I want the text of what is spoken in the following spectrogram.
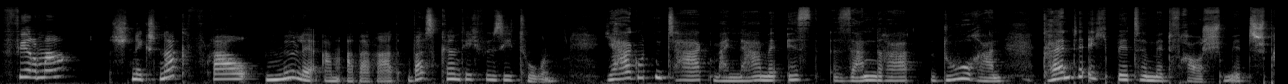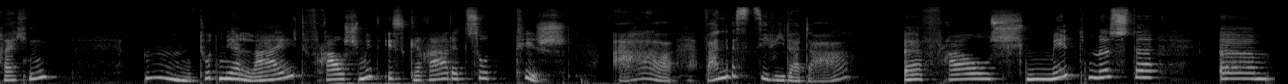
Firma Schnickschnack, Frau Mülle am Apparat. Was könnte ich für Sie tun? Ja, guten Tag. Mein Name ist Sandra Duran. Könnte ich bitte mit Frau Schmidt sprechen? Hm, tut mir leid, Frau Schmidt ist gerade zu Tisch. Ah, wann ist sie wieder da? Äh, Frau Schmidt müsste ähm,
